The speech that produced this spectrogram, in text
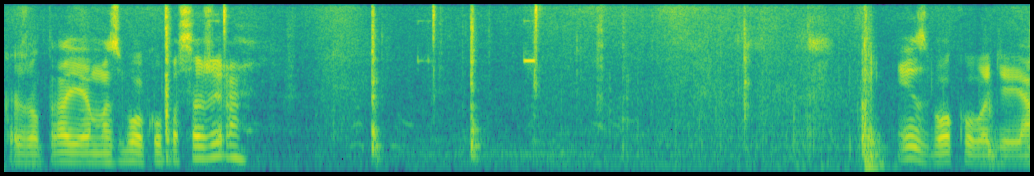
Покажу проєми з боку пасажира. І з боку водія.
